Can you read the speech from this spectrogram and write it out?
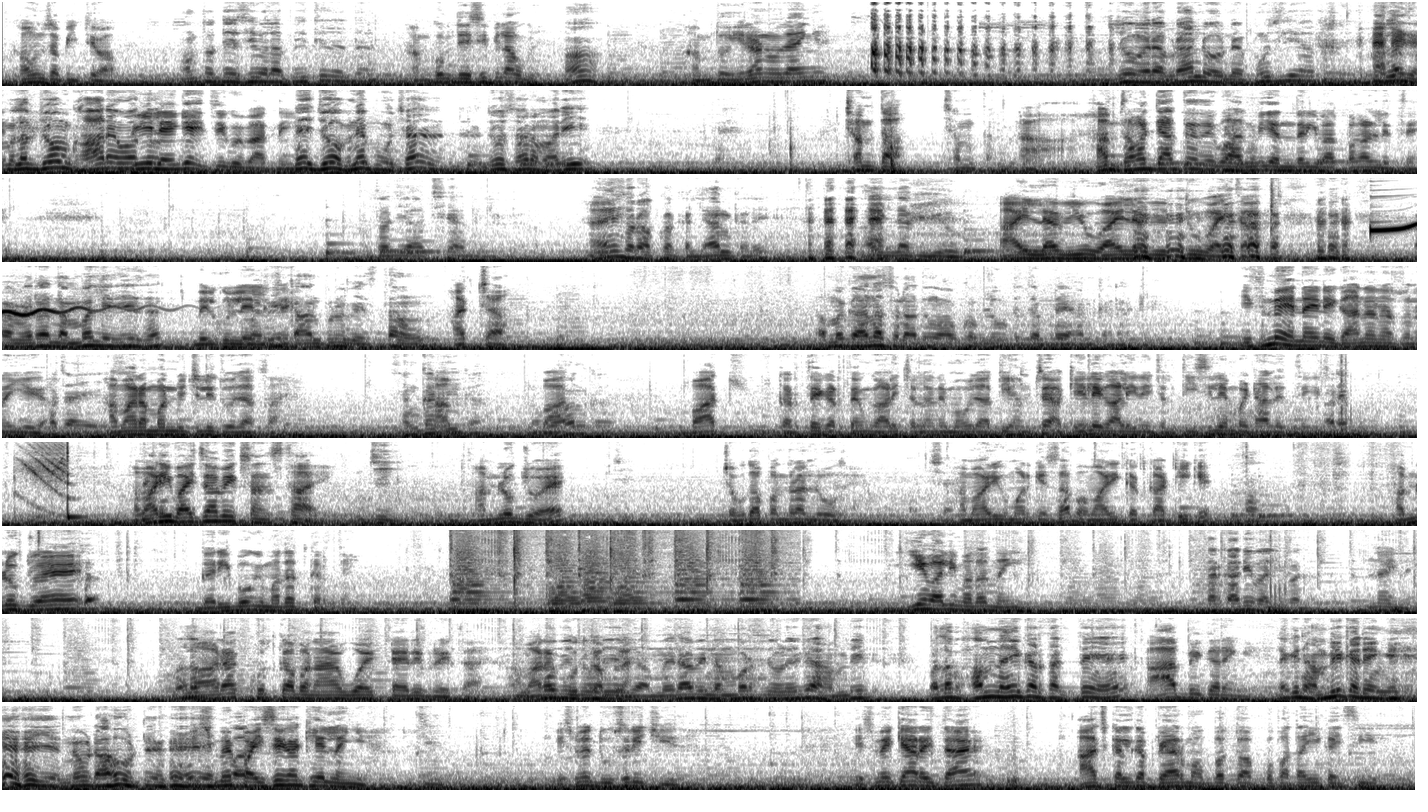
कौन सा पीते हो आप? हम तो देसी वाला पीते दादा। हमको भी देसी पिलाओगे? हाँ। हम तो हिरन हो जाएँगे। जो मेरा ब्रांड है उसने पूछ लिया। मतलब मतलब जो हम खा रहे हैं पी वो तो- लेंगे इससे कोई बात नहीं। नहीं जो हमने पूछा जो सर हमारी क्षमता। क्षमता। हाँ हम समझ जाते हैं देखो आदमी के अंदर की बात पकड़ लेते हैं। तो जी अच्छे आदमी। हैं? ईश्वर आपका कल्याण करे। I love you I love you I love you too भाई साहब। मेरा नंबर लीजिए सर। बिल्कुल ले हैं। कानपुर में बेचता हूँ। अच्छा। अब मैं गाना सुना दूँगा आपको ब्लूटूथ अपने ऑन करा। इसमें नहीं नहीं गाना ना सुनाइएगा। हमारा मन विचलित हो जाता है। शंकर जी का भगवान का। बात करते करते हम गाड़ी चलाने में हो जाती है हमसे अकेले गाड़ी नहीं चलती इसीलिए हम बैठा लेते हैं। अरे। हमारी भाई साहब एक संस्था है। जी। हम लोग जो है चौदह पंद्रह लोग हैं। अच्छा। हमारी उम्र के सब हमारी कदकाठी के। हाँ। हम लोग जो है गरीबों की मदद करते हैं। ये वाली मदद नहीं सरकारी वाली मदद। नहीं नहीं। हमारा खुद का बनाया हुआ एक टैरिफ रहता है। हमारा खुद का प्लान मेरा भी नंबर से जोड़ेगा हम भी मतलब हम नहीं कर सकते हैं आप भी करेंगे। लेकिन हम भी करेंगे ये नो डाउट इसमें पैसे का खेल नहीं है। इसमें दूसरी चीज़ है। इसमें क्या रहता है आजकल का प्यार मोहब्बत तो आपको पता ही कैसी है।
